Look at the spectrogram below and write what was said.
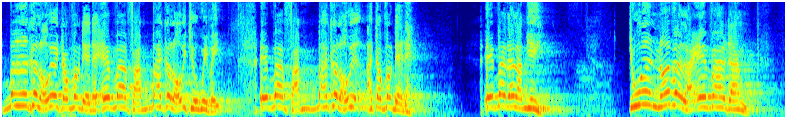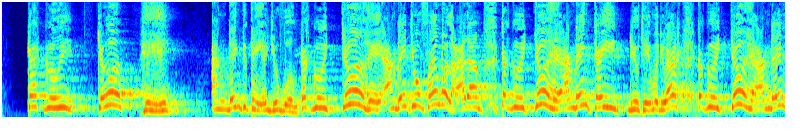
Ba cái lỗi ở trong vấn đề này. Eva phạm ba cái lỗi, thưa quý vị. Eva phạm ba cái lỗi ở trong vấn đề này. Eva đã làm gì? Chúa nói với lại Eva rằng, các ngươi chớ hề ăn đến cái cây ở giữa vườn. Các ngươi chớ hề ăn đến Chúa phán với lại Adam. Các ngươi chớ hề ăn đến cây điều thiện và điều ác. Các ngươi chớ hề ăn đến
